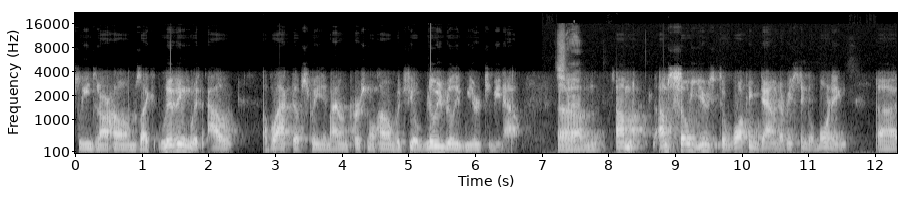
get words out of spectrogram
screens in our homes. Like living without a Blackdove screen in my own personal home would feel really really weird to me now. Sure. Um, I'm I'm so used to walking down every single morning uh,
